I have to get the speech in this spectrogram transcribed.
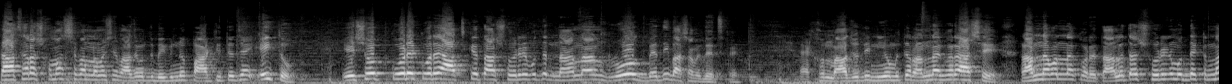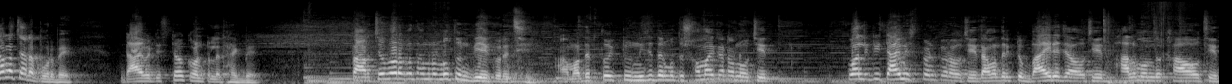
তাছাড়া সমাজ সেবার নামে সে মাঝে মধ্যে বিভিন্ন পার্টিতে যায়। এই তো, এসব করে করে আজকে তার শরীরের মধ্যে নানান রোগ ব্যাধি বাসা বেঁধেছে। এখন মা যদি নিয়মিত রান্না করে আসে রান্না বান্না করে, তাহলে তার শরীরের মধ্যে একটা নাড়াচাড়া পড়বে। ডায়াবেটিসটাও কন্ট্রোলে থাকবে। তার চেয়ে বড় কথা আমরা নতুন বিয়ে করেছি। আমাদের তো একটু নিজেদের মধ্যে সময় কাটানো উচিত। কোয়ালিটি টাইম স্পেন্ড করা উচিত। আমাদের একটু বাইরে যাওয়া উচিত, ভালো মন্দ খাওয়া উচিত।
